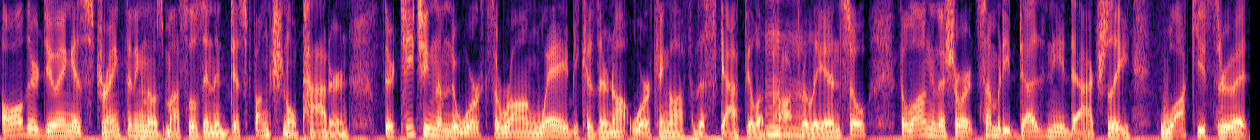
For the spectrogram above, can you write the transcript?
all they're doing is strengthening those muscles in a dysfunctional pattern. They're teaching them to work the wrong way because they're not working off of the scapula mm. properly. And so the long and the short, somebody does need to actually walk you through it,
